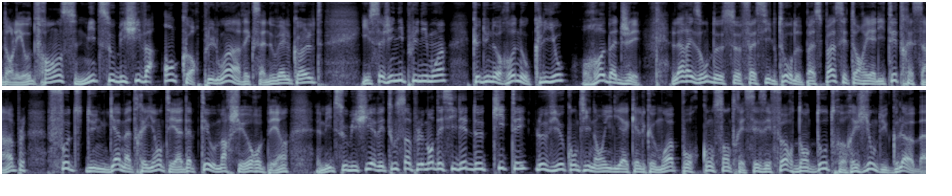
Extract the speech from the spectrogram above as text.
dans les Hauts-de-France, Mitsubishi va encore plus loin avec sa nouvelle Colt. Il s'agit ni plus ni moins que d'une Renault Clio rebadgé. La raison de ce facile tour de passe-passe est en réalité très simple. Faute d'une gamme attrayante et adaptée au marché européen, Mitsubishi avait tout simplement décidé de quitter le vieux continent il y a quelques mois pour concentrer ses efforts dans d'autres régions du globe.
